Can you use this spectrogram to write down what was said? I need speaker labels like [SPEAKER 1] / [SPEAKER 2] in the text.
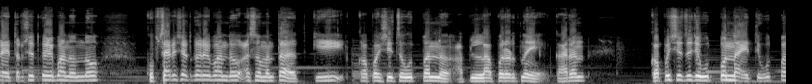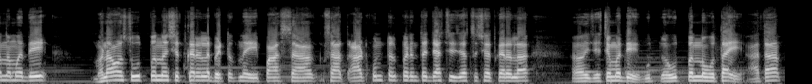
[SPEAKER 1] तर शेतकरी बांधवांनो खूप सारे शेतकरी बांधव असं म्हणतात की कपाशीचं उत्पन्न आपल्याला परत नाही. कारण कपाशीचं जे उत्पन्न आहे ते उत्पन्नामध्ये म्हणावं असं उत्पन्न शेतकऱ्याला भेटत नाही. पाच सहा सात आठ क्विंटल पर्यंत जास्तीत जास्त शेतकऱ्याला ज्याच्यामध्ये उत- उत्पन्न होत आहे. आता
